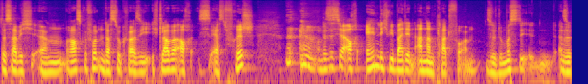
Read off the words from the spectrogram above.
das habe ich ähm, rausgefunden, dass du quasi, ich glaube auch, es ist erst frisch. Und es ist ja auch ähnlich wie bei den anderen Plattformen. Also du musst, also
